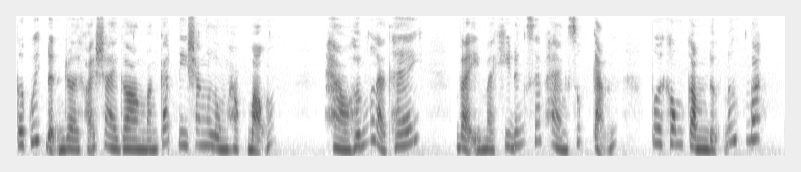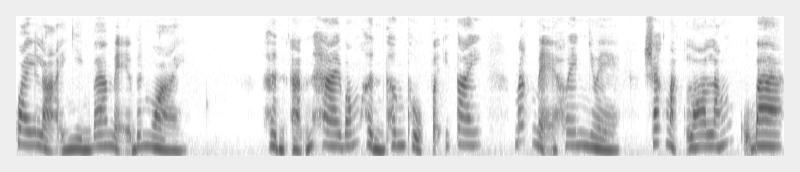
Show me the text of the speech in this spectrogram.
Tôi quyết định rời khỏi Sài Gòn bằng cách đi săn lùng học bổng. Hào hứng là thế, vậy mà khi đứng xếp hàng xuất cảnh, tôi không cầm được nước mắt quay lại nhìn ba mẹ bên ngoài. Hình ảnh hai bóng hình thân thuộc vẫy tay, mắt mẹ hoen nhòe, sắc mặt lo lắng của ba.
